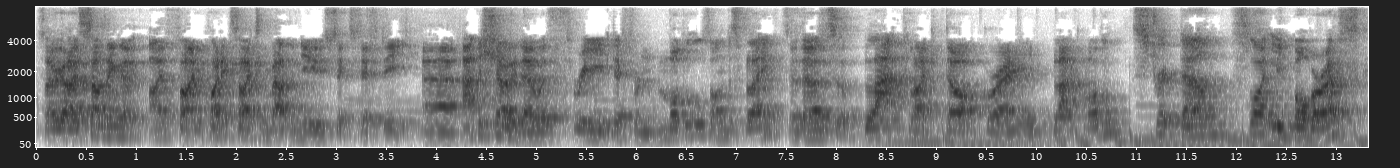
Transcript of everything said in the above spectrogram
So guys, something that I find quite exciting about the new 650. Uh, at the show there were three different models on display. So there was a sort of black, like dark grey black model. Stripped down, slightly bobber-esque.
